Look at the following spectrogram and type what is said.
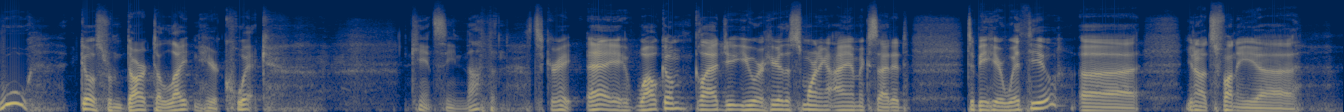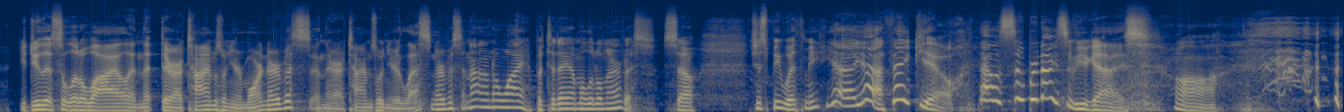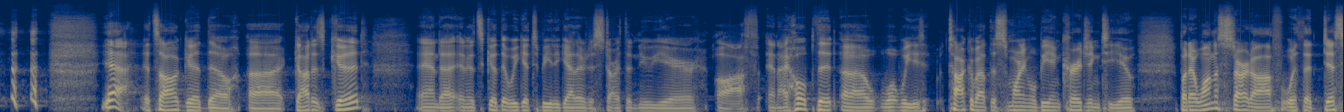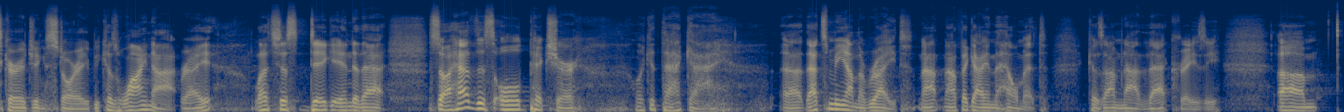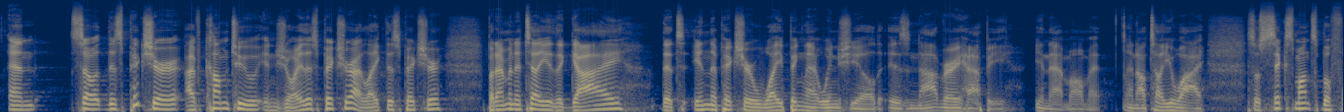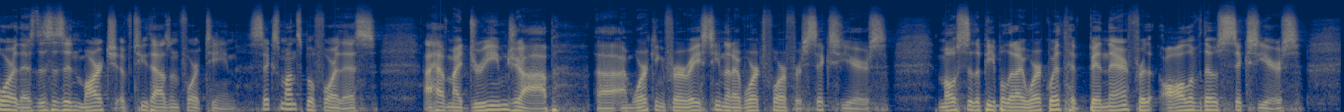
Woo! It goes from dark to light in here quick. Can't see nothing. It's great. Hey, welcome. Glad you, you are here this morning. I am excited to be here with you. Uh, you know, it's funny. Uh, you do this a little while, and th- there are times when you're more nervous, and there are times when you're less nervous. And I don't know why, but today I'm a little nervous. So just be with me. Yeah, yeah, thank you. That was super nice of you guys. Aw. yeah, it's all good though. Uh, God is good, and uh, and it's good that we get to be together to start the new year off. And I hope that uh, what we talk about this morning will be encouraging to you. But I want to start off with a discouraging story because why not, right? Let's just dig into that. So I have this old picture. Look at that guy. Uh, that's me on the right, not not the guy in the helmet, because I'm not that crazy. Um, and so this picture, I've come to enjoy this picture. I like this picture, but I'm going to tell you the guy that's in the picture wiping that windshield is not very happy in that moment. And I'll tell you why. So, six months before this, this is in March of 2014. Six months before this, I have my dream job. Uh, I'm working for a race team that I've worked for for six years. Most of the people that I work with have been there for all of those six years.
